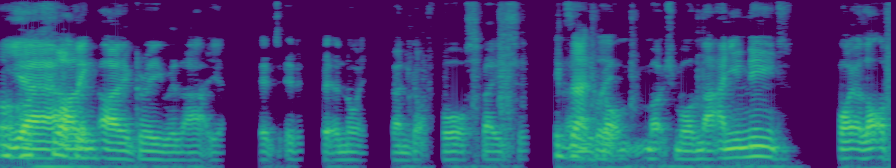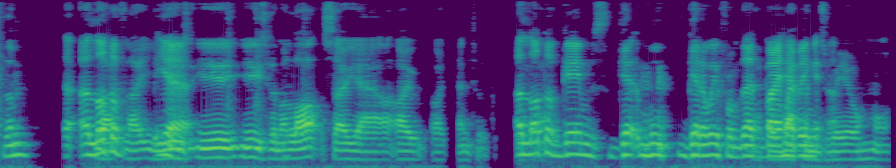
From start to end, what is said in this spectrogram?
uh, yeah, swapping. I, I agree with that. Yeah, it's it is a bit annoying. You've only got four spaces. exactly. You've got much more than that, and you need quite a lot of them. A, a lot Like- of like you yeah. use, you use them a lot. So yeah, I I tend to. Agree a lot that. of games get move get away from that Like by having wheel.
